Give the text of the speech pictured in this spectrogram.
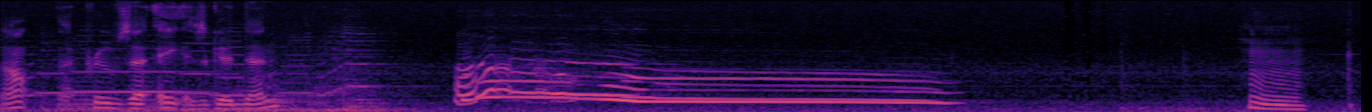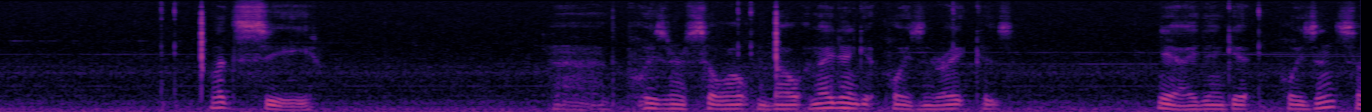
Well, that proves that 8 is good then. Hmm. Let's see poisoner still out and about. And I didn't get poisoned, right? Because, yeah, I didn't get poisoned, so,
